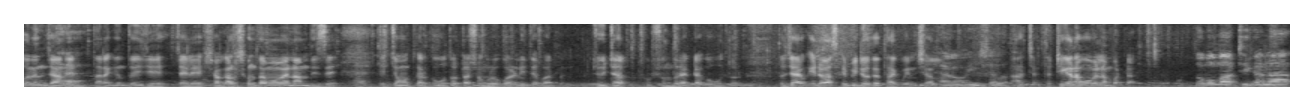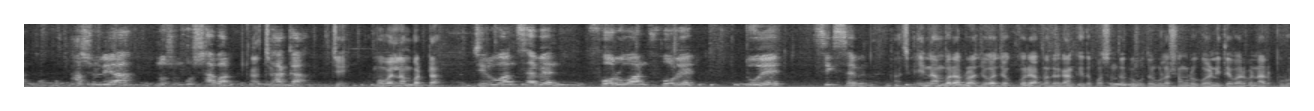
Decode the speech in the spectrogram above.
করেন জানেন হ্যাঁ। তারা কিন্তু এই যে চাইলে সকাল সন্ধ্যা মামায় নাম দিছে হ্যাঁ। এই চমৎকার কবুতরটা সংগ্রহ করে নিতে পারবেন। চুইটার খুব সুন্দর একটা কবুতর। তো যাই হোক এটাও আজকে ভিডিওতে থাকবে ইনশাল্লাহ হ্যাঁ আচ্ছা তো ঠিকানা মোবাইল নাম্বারটা? তো মামা ঠিকানা আশুলিয়া নসুনপুর সাভার আচ্ছা। ঢাকা। জি মোবাইল নাম্বারটা? Zero one seven four one four eight two eight আচ্ছা এই নাম্বারে আপনারা যোগাযোগ করে আপনাদের কাঙ্ক্ষিত পছন্দের কবুতরগুলো সংগ্রহ করে নিতে পারবেন। আর পুরো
